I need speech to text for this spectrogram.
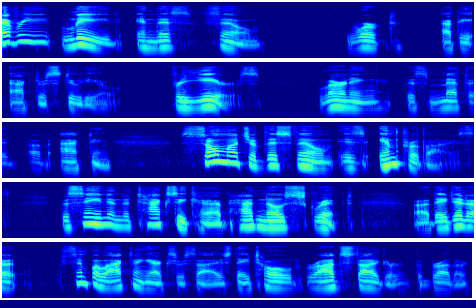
Every lead in this film worked at the Actors Studio for years, learning this method of acting. So much of this film is improvised. The scene in the taxi cab had no script. Uh, they did a simple acting exercise. They told Rod Steiger, the brother,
